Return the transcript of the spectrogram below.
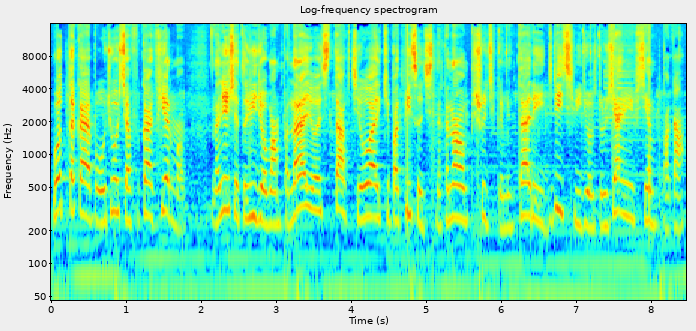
Вот такая получилась АФК ферма. Надеюсь, это видео вам понравилось. Ставьте лайки, подписывайтесь на канал, пишите комментарии, делитесь видео с друзьями. Всем пока!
